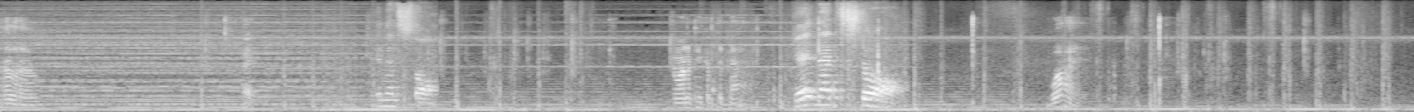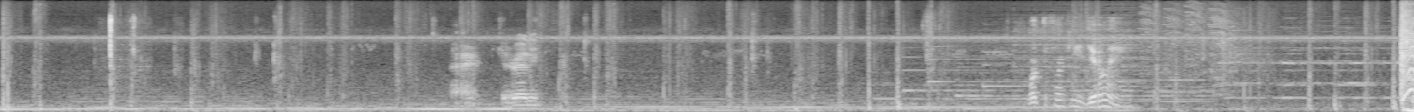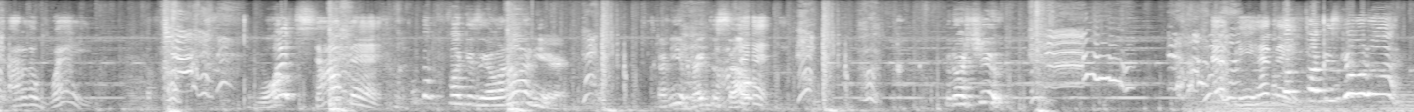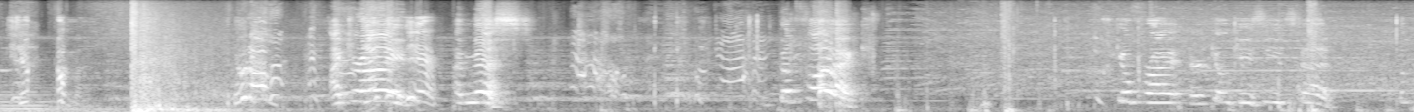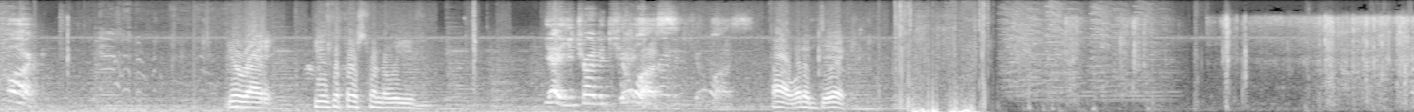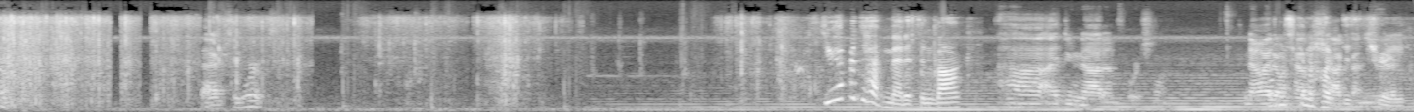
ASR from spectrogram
Hello. Get in that stall. I want to pick up the bat. Get in that stall. Why? Alright, get ready. What the fuck are you doing? Get out of the way! What? Stop it! What the fuck is going on here? Do I need to break this Stop up? it! Who do I shoot? Hit me, hit me! What the fuck is going on? Shoot him! Shoot him! I tried! here! I missed! The fuck? Kill Brian or kill Casey instead. The fuck? You're right. He was the first one to leave. Yeah, you tried to kill us. Kill us. Oh, what a dick. That actually works. Do you happen to have medicine, Bach? Uh, I do not, unfortunately. Now I I'm don't just have gonna a hug shotgun this either. tree.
